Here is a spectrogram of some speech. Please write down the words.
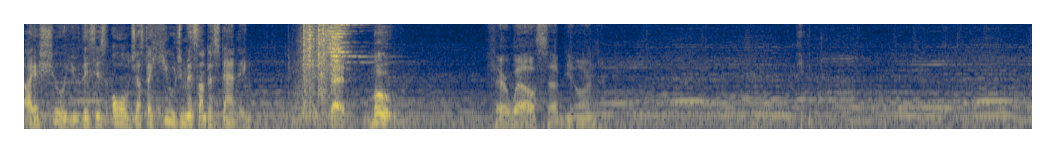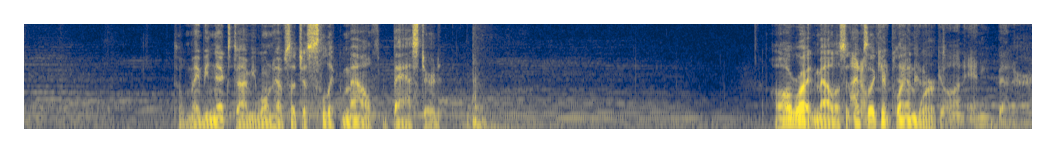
I assure you this is all just a huge misunderstanding. I said, move. Farewell, Sabjorn. So maybe next time you won't have such a slick mouth, bastard. All right, Mallus. It looks like your plan worked. gone any better.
